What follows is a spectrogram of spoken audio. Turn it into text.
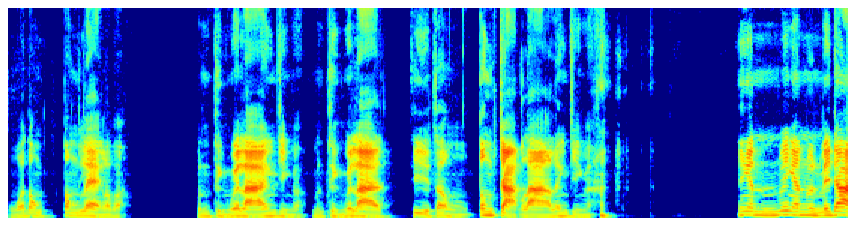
ผมว่าต้องต้องแลกแล้วป่ะมันถึงเวลาจริงๆอะมันถึงเวลาที่ต้องต้องจากลาแล้วจริงๆอะไม่งั้นไม่งั้นมันไม่ได้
